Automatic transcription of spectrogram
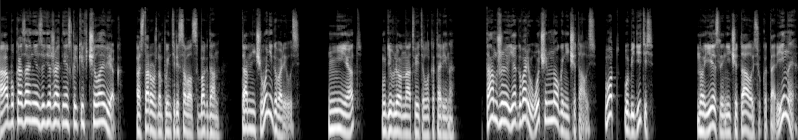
а об указании задержать нескольких человек, — осторожно поинтересовался Богдан. «Там ничего не говорилось?» «Нет», — удивленно ответила Катарина. «Там же, я говорю, очень много не читалось. Вот, убедитесь». «Но если не читалось у Катарины...»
